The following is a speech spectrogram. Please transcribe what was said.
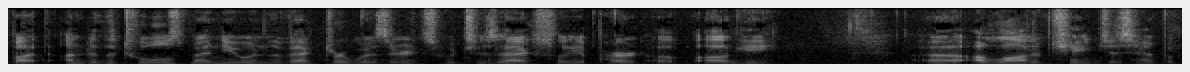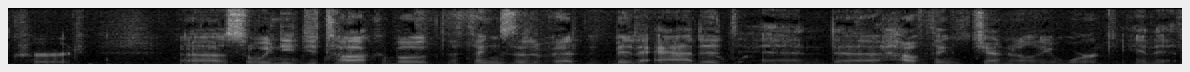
But under the Tools menu in the Vector Wizards, which is actually a part of Augie, uh, a lot of changes have occurred. Uh, so we need to talk about the things that have been added and uh, how things generally work in it.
